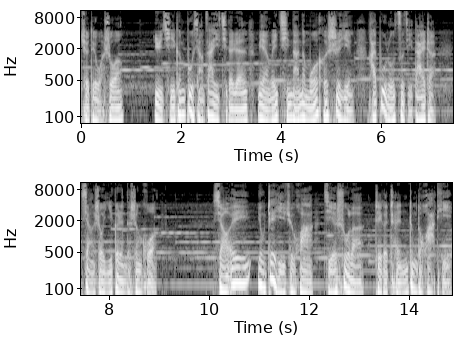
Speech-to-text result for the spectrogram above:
却对我说。与其跟不想在一起的人勉为其难的磨合适应，还不如自己待着，享受一个人的生活。小 A 用这一句话结束了这个沉重的话题。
